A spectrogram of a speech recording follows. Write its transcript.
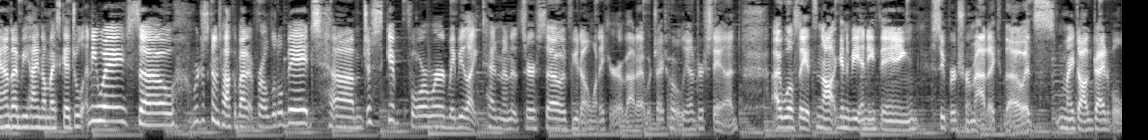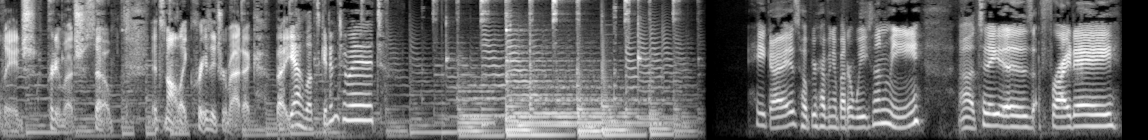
and I'm behind on my schedule anyway. So we're just going to talk about it for a little bit. Um, just skip forward maybe like 10 minutes or so if you don't want to hear about it, which I totally understand. I will say it's not going to be anything super traumatic though. It's my dog died of old age pretty much. So it's not like crazy traumatic. But yeah, let's get into it. Hey guys, hope you're having a better week than me. Uh, today is Friday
